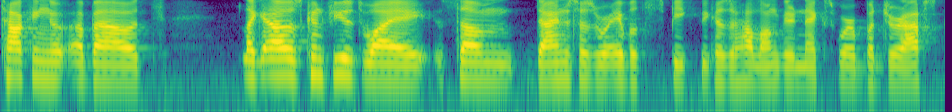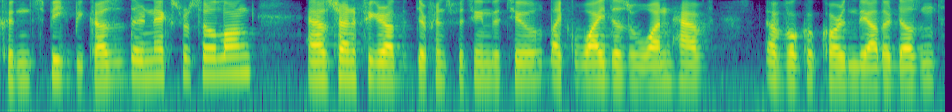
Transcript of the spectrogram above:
talking about like I was confused why some dinosaurs were able to speak because of how long their necks were, but giraffes couldn't speak because their necks were so long. And I was trying to figure out the difference between the two. Like, why does one have a vocal cord and the other doesn't?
